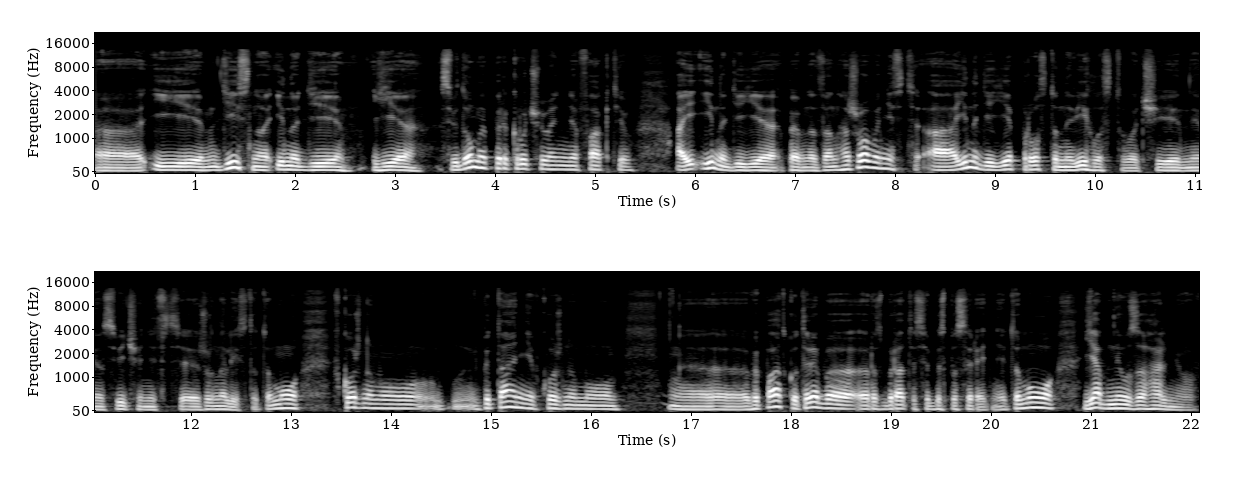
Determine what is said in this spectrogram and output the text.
Е, І дійсно іноді є свідоме перекручування фактів, а іноді є певна заангажованість, а іноді є просто невігластво чи неосвіченість журналіста. Тому в кожному питанні, в кожному е, випадку треба розбиратися безпосередньо. І тому я б не узагальнював.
